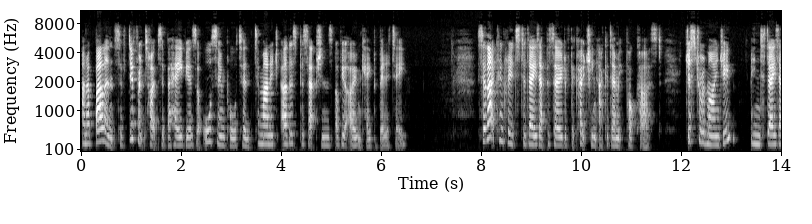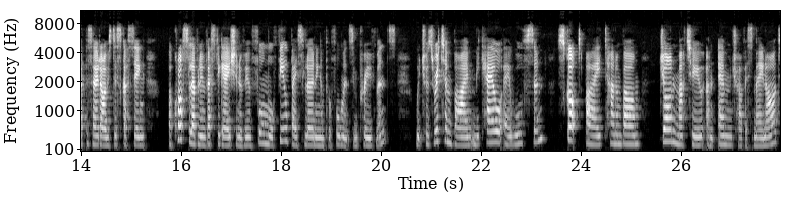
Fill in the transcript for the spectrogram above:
and a balance of different types of behaviours are also important to manage others' perceptions of your own capability. So that concludes today's episode of the Coaching Academic Podcast. Just to remind you, in today's episode, I was discussing a cross level investigation of informal field based learning and performance improvements, which was written by Mikael A. Wolfson, Scott I. Tannenbaum, John Mathieu, and M. Travis Maynard,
